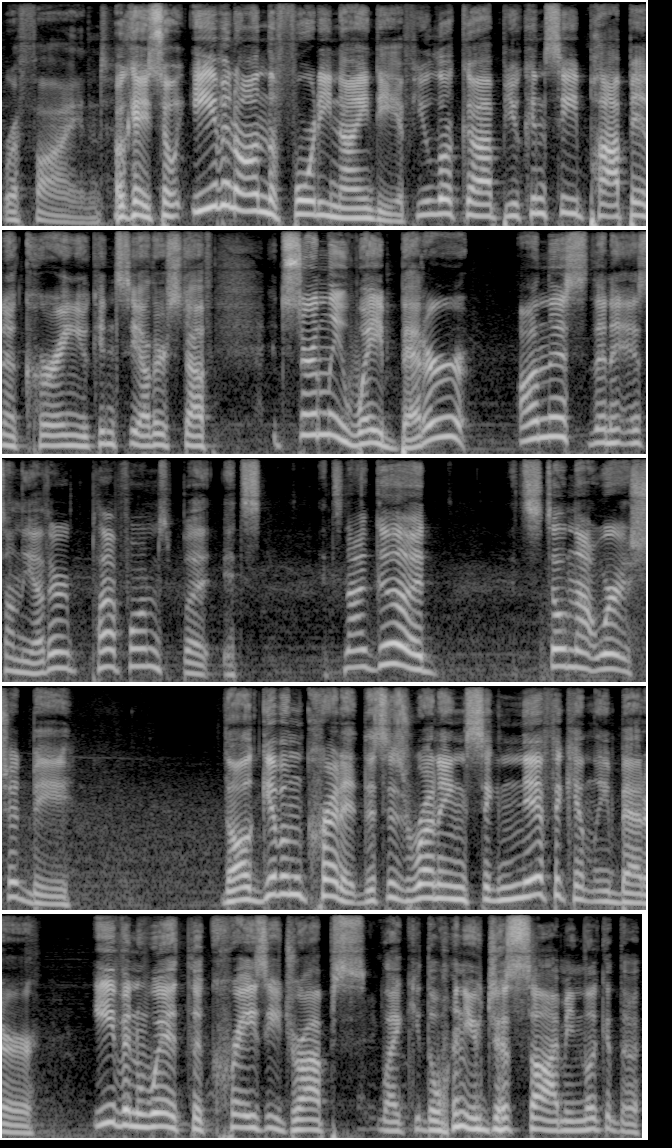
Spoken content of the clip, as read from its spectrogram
refined. Okay, so even on the 4090, if you look up, you can see pop-in occurring. You can see other stuff. It's certainly way better on this than it is on the other platforms, but it's it's not good. It's still not where it should be. Though I'll give them credit, this is running significantly better even with the crazy drops like the one you just saw. I mean, look at the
